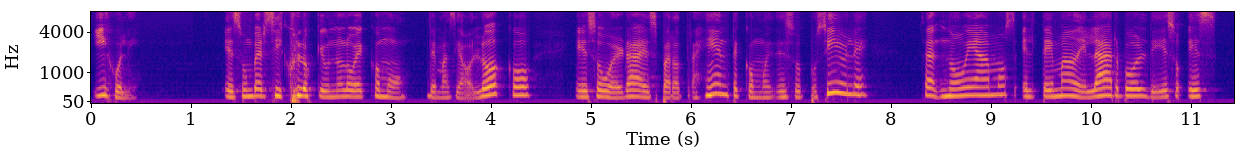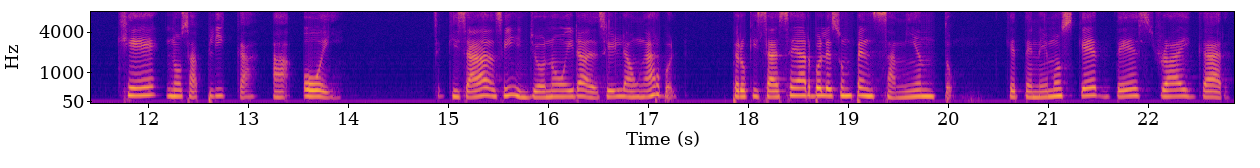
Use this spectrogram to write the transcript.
Híjole, es un versículo que uno lo ve como demasiado loco, eso, ¿verdad? Es para otra gente, ¿cómo es eso posible? O sea, no veamos el tema del árbol, de eso, es qué nos aplica a hoy. Quizás, sí, yo no ir a decirle a un árbol, pero quizás ese árbol es un pensamiento que tenemos que desraigar.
